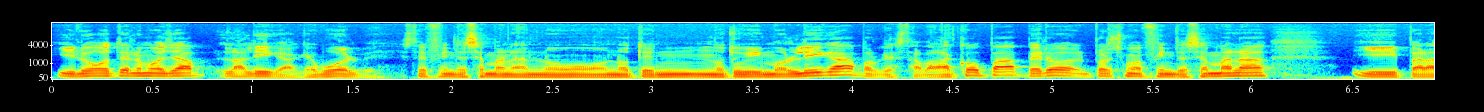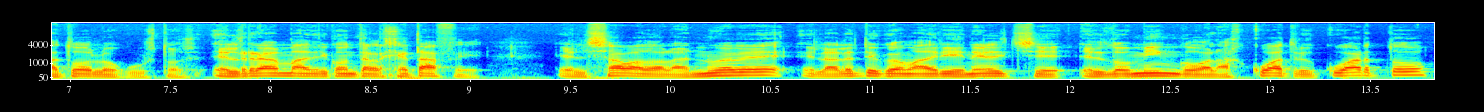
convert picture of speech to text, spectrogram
Y luego tenemos ya la Liga, que vuelve. Este fin de semana no, no tuvimos Liga porque estaba la Copa, pero el próximo fin de semana y para todos los gustos. El Real Madrid contra el Getafe. El sábado a las 9, el Atlético de Madrid en Elche el domingo a las 4 y cuarto.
